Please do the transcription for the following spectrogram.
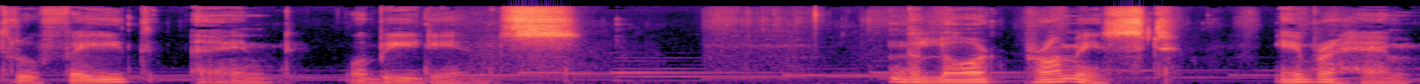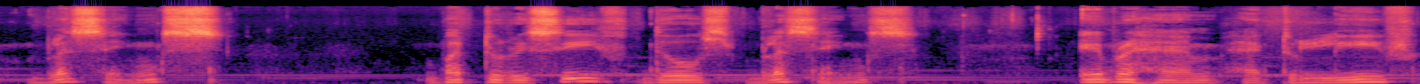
through faith and obedience. The Lord promised Abraham blessings, but to receive those blessings, Abraham had to leave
